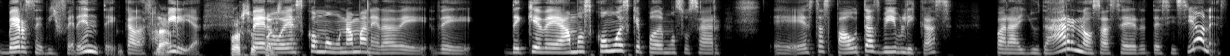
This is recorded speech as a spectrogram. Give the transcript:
verse diferente en cada familia, pero es como una manera de de que veamos cómo es que podemos usar eh, estas pautas bíblicas para ayudarnos a hacer decisiones.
